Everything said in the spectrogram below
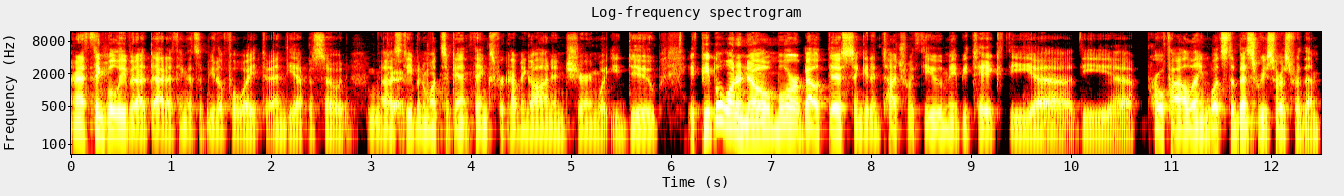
And I think we'll leave it at that. I think that's a beautiful way to end the episode. Uh, Steven, once again, thanks for coming on and sharing what you do. If people want to know more about this and get in touch with you, maybe take the uh, the uh, profiling. What's the best resource for them?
